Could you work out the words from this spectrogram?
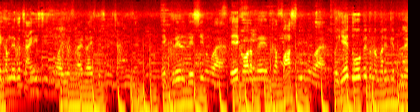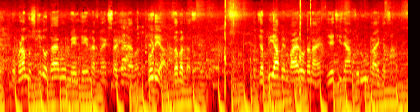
एक, हमने को चाइनीज़ चीज़ मंगवाई है फ्राइड राइस बेसिकली चाइनीज़ है। एक ग्रिल देसी मंगवाया, एक और हमने इनका फास्ट फ़ूड मंगवाया। तो ये दो पे तो नंबर इनके पूरे हैं। तो बड़ा मुश्किल होता है वो मेंटेन रखना एक सर्टन लेवल गुड यार, ज़बरदस्त। तो जब भी आप एम्पायर होटल आए, ये चीज़ें आप ज़रूर ट्राई कर सकते हैं।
